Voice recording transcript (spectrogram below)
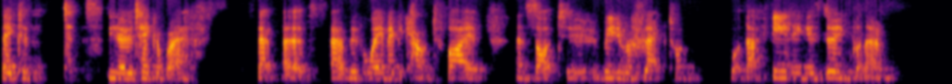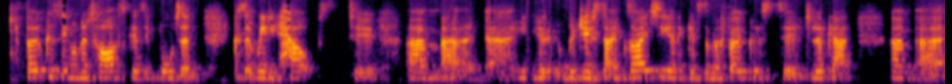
they can, t- you know, take a breath, step, uh, uh, move away, maybe count to five, and start to really reflect on what that feeling is doing for them. Focusing on a task is important because it really helps to um, uh, you know, reduce that anxiety and it gives them a focus to, to look at um, uh,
